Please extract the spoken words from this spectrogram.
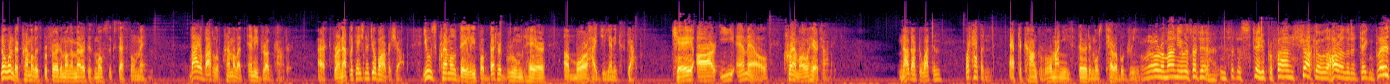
No wonder Kreml is preferred among America's most successful men. Buy a bottle of Kreml at any drug counter. Ask for an application at your barber shop. Use Kreml daily for better groomed hair, a more hygienic scalp. K R E M L, Kreml Hair Tonic. Now, Dr. Watson, what happened after Count Romagny's third and most terrible dream? Well, Romagny was such a in such a state of profound shock over the horror that had taken place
